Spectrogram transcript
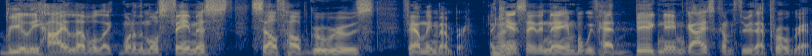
really high level, like one of the most famous self help gurus, family member. I Right. can't say the name, but we've had big name guys come through that program.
